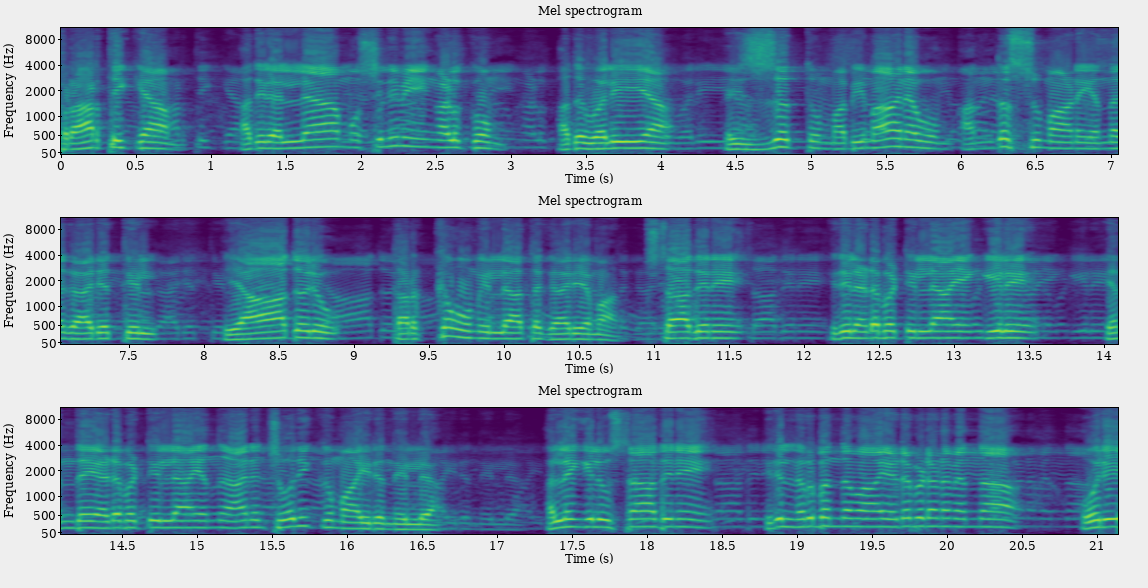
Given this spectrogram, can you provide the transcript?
പ്രാർത്ഥിക്കാം. അതിലെല്ലാ മുസ്ലിമീങ്ങൾക്കും അത് വലിയ ഇസ്സത്തും അഭിമാനവും അന്തസ്സുമാണ് എന്ന കാര്യത്തിൽ യാതൊരു തർക്കവുമില്ലാത്ത കാര്യമാണ്. ഉസ്താദിനെ ഇതിൽ ഇടപെട്ടില്ല എങ്കിൽ എന്തേ ഇടപെട്ടില്ല എന്ന് ആരും ചോദിക്കുമായിരുന്നില്ല. അല്ലെങ്കിൽ ഉസ്താദിനെ ഇതിൽ നിർബന്ധമായി ഇടപെടണമെന്ന ഒരു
